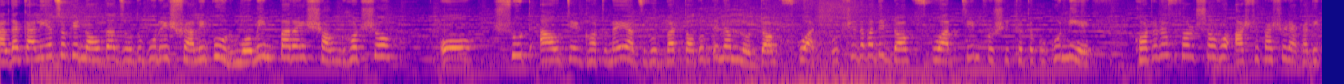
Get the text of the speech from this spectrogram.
মালদার কালিয়াচকের নওদা যদুপুরের শালিপুর, মোমিনপাড়ায় সংঘর্ষ ও শুট আউটের ঘটনায় আজ বুধবার তদন্তে নামল ডগ স্কোয়াড। মুর্শিদাবাদের ডগ স্কোয়াড টিম প্রশিক্ষিত কুকুর নিয়ে ঘটনাস্থল সহ আশেপাশের একাধিক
